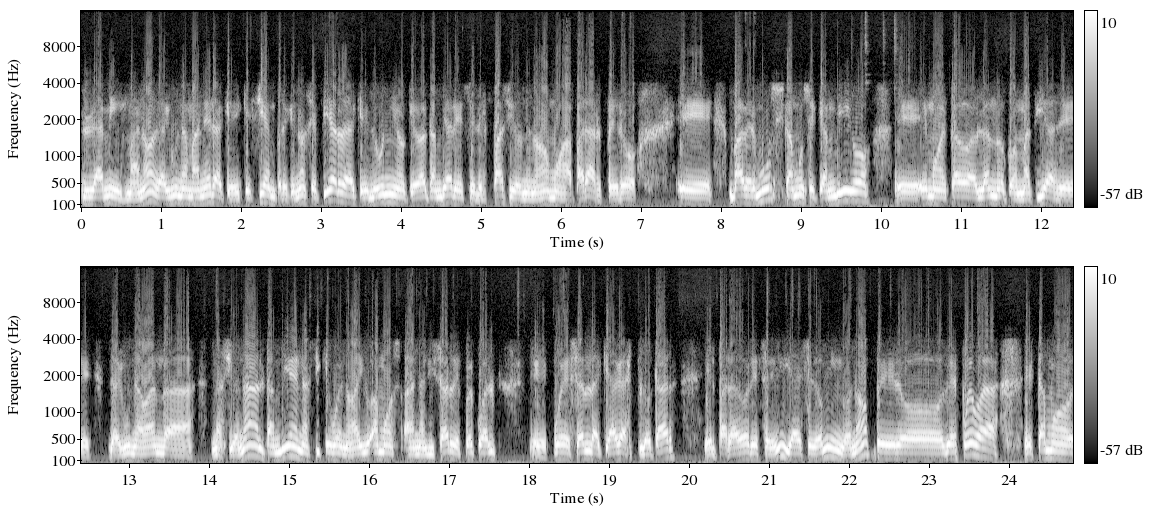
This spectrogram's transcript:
la misma, ¿no? De alguna manera que, que, siempre, que no se pierda, que lo único que va a cambiar es el espacio donde nos vamos a parar, pero eh, va a haber música, música en vivo, eh, hemos estado hablando con Matías de, alguna banda nacional también, así que bueno, ahí vamos a analizar después cuál eh, puede ser la que haga explotar el parador ese día, ese domingo, ¿no? Pero después va, estamos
